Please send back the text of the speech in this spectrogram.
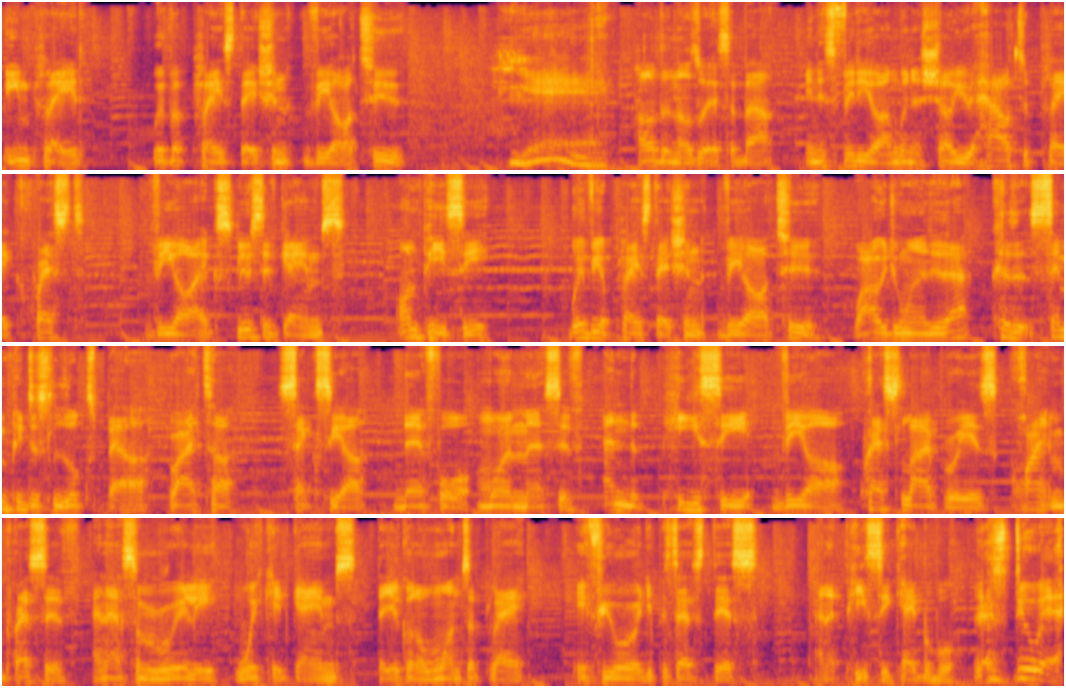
being played with a PlayStation VR 2. Yeah, Holden knows what it's about. In this video, I'm going to show you how to play Quest VR exclusive games on PC with your PlayStation VR 2. Why would you want to do that? Because it simply just looks better, brighter, sexier, therefore more immersive. And the PC VR Quest library is quite impressive and has some really wicked games that you're going to want to play if you already possess this and a PC capable. Let's do it!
